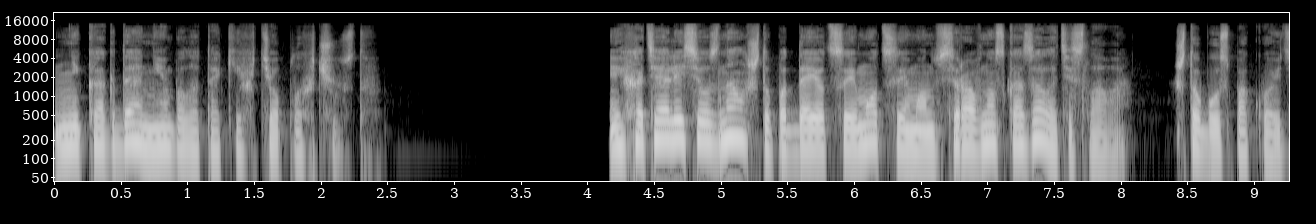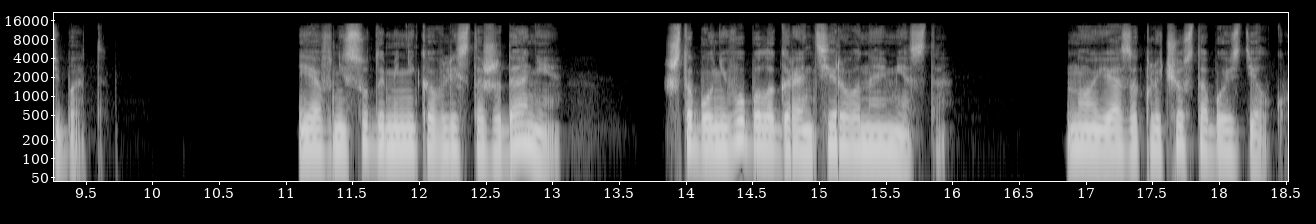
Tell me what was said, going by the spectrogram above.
никогда не было таких теплых чувств. И хотя Олесио знал, что поддается эмоциям, он все равно сказал эти слова, чтобы успокоить Бет. Я внесу Доминика в лист ожидания, чтобы у него было гарантированное место. Но я заключу с тобой сделку.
